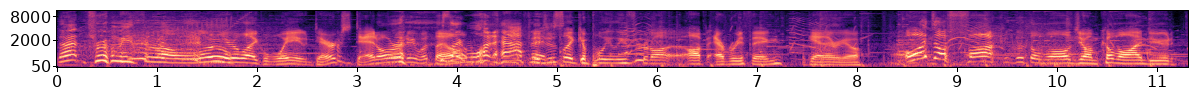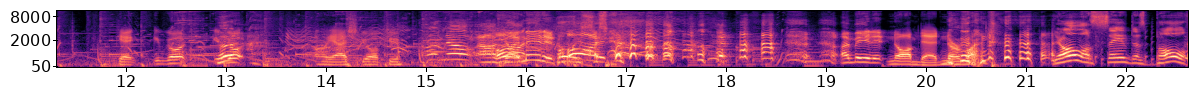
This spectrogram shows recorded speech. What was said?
That threw me through a loop. You're like, wait, Derek's dead already? What the It's hell? like, what happened? It just like completely threw it off, off everything. Okay, there we go. Oh, what the fuck with the wall jump? Come on, dude. Okay, keep going. Keep going. Oh yeah, I should go up too. Oh no! Oh, Oh. I made it. Holy oh, shit. I made it. No, I'm dead. Never mind. You almost saved us both.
